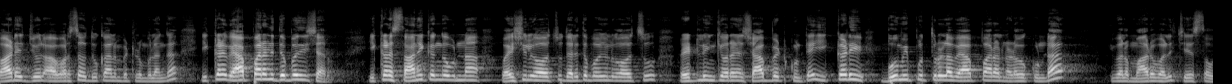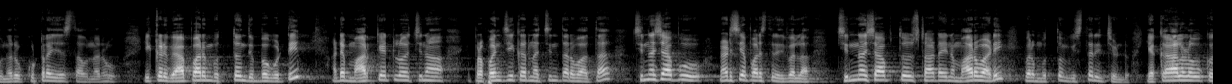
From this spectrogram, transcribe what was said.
వాడే జూ ఆ వరుస దుకాణం పెట్టడం మూలంగా ఇక్కడ వ్యాపారాన్ని దెబ్బతీశారు. ఇక్కడ స్థానికంగా ఉన్న వైశ్యులు కావచ్చు దళిత భోజనులు కావచ్చు రెడ్లు ఇంకెవరైనా షాప్ పెట్టుకుంటే ఇక్కడి భూమిపుత్రుల వ్యాపారాలు నడవకుండా ఇవాళ మారువాలి చేస్తూ ఉన్నారు కుట్ర చేస్తూ ఉన్నారు. ఇక్కడ వ్యాపారం మొత్తం దెబ్బగొట్టి అంటే మార్కెట్లో వచ్చిన ప్రపంచీకరణ వచ్చిన తర్వాత చిన్న షాపు నడిచే పరిస్థితి ఇవాళ చిన్న షాప్తో స్టార్ట్ అయిన మార్వాడి ఇవాళ మొత్తం విస్తరించిండు. ఎకరాలలో ఒక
